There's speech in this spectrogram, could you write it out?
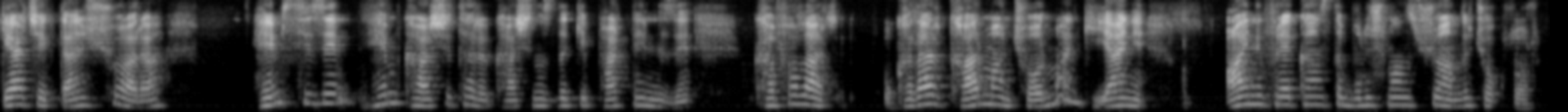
Gerçekten şu ara hem sizin hem karşı tara karşınızdaki partnerinizin kafalar o kadar karman çorman ki yani aynı frekansta buluşmanız şu anda çok zor.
